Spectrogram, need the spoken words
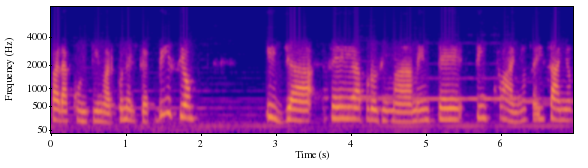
para continuar con el servicio y ya hace aproximadamente cinco años, seis años,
